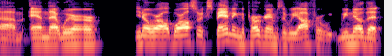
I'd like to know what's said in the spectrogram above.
um, and that we're you know we're all, we're also expanding the programs that we offer. We, we know that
